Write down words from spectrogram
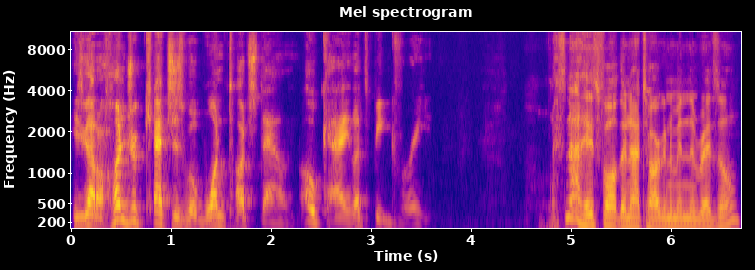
He's got 100 catches with one touchdown. Okay, let's be great. It's not his fault they're not targeting him in the red zone.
